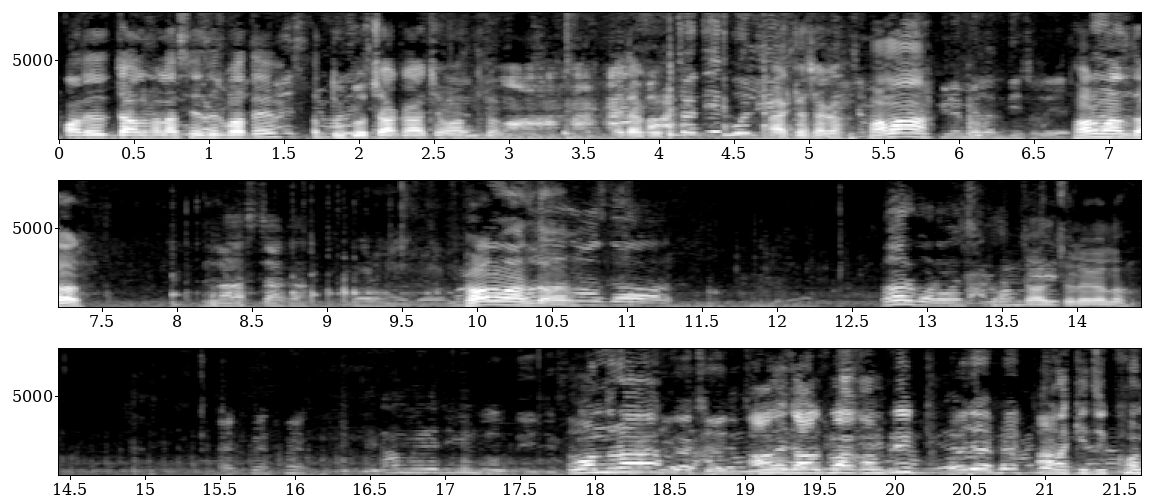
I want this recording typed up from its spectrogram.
আমাদের জাল ফেলা শেষের পথে দুটো চাকা আছে মাত্র। এই দেখো একটা চাকা। মামা ধর মাছ ধর। ধর মাছ ধর। ধর জাল চলে গেল। তো বন্ধুরা, আমাদের জাল ফেলা কমপ্লিট আমরা কিছুক্ষণ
